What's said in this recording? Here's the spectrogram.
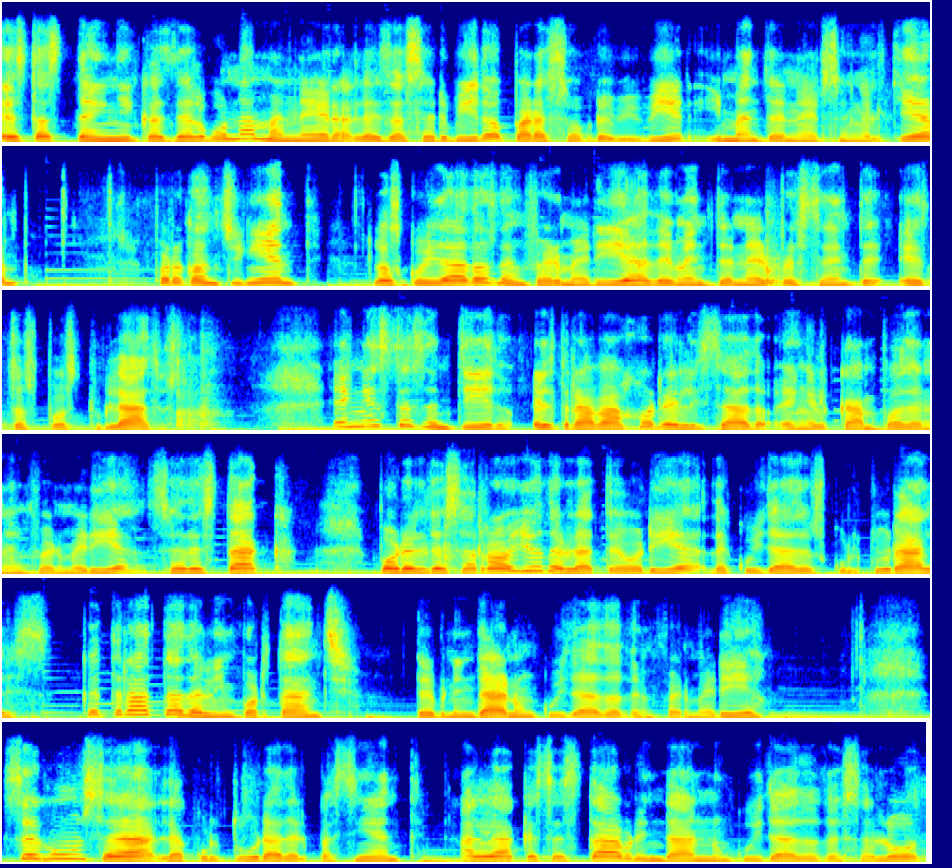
estas técnicas de alguna manera les ha servido para sobrevivir y mantenerse en el tiempo. Por consiguiente, los cuidados de enfermería deben tener presente estos postulados. En este sentido, el trabajo realizado en el campo de la enfermería se destaca por el desarrollo de la teoría de cuidados culturales, que trata de la importancia de brindar un cuidado de enfermería según sea la cultura del paciente, a la que se está brindando un cuidado de salud,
